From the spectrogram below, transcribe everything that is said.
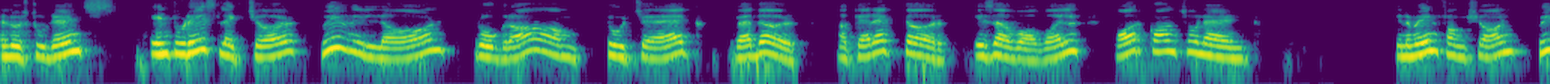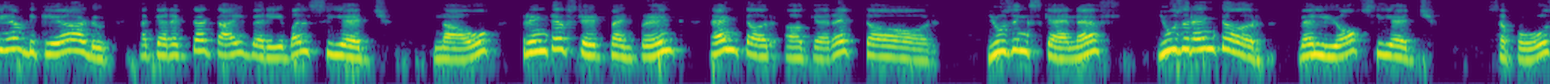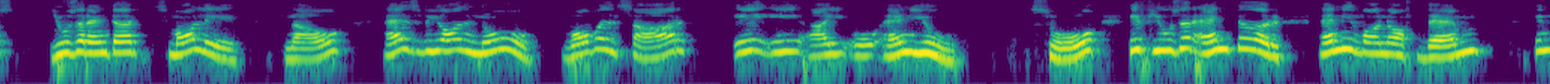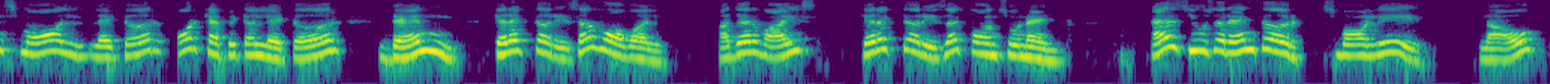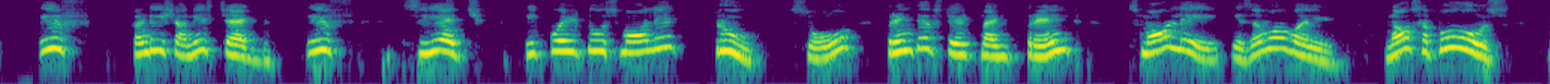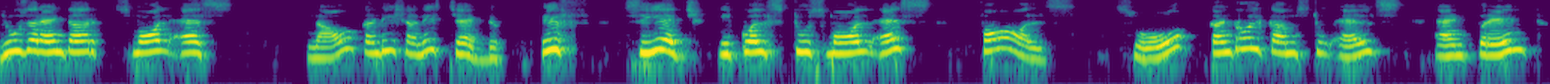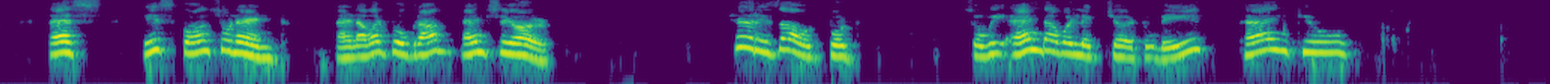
Hello students. In today's lecture, we will learn program to check whether a character is a vowel or consonant. In the main function, we have declared a character type variable ch. Now, printf statement print enter a character. Using scanf, user enter value of ch. Suppose user enter small a. Now, as we all know, vowels are A, E, I, O, and U. So, if user enter any one of them in small letter or capital letter, then character is a vowel. Otherwise, character is a consonant. As user enter small a, now if condition is checked, if ch equal to small a, true. So printf statement print small a is a vowel. Now suppose user enter small s. Now condition is checked. If ch equals to small s, false. So control comes to else and print s is consonant and our program ends here. Here is the output. So we end our lecture today. Thank you.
